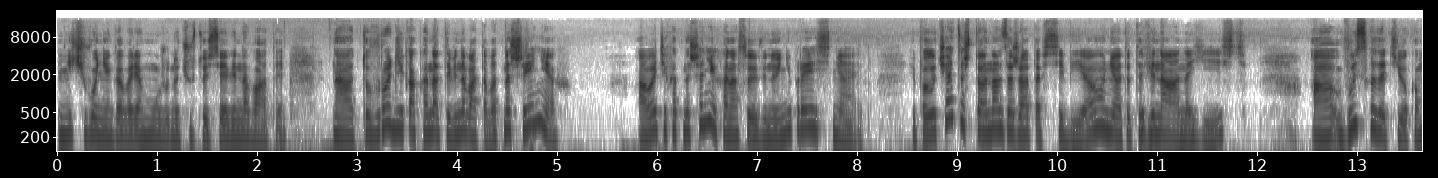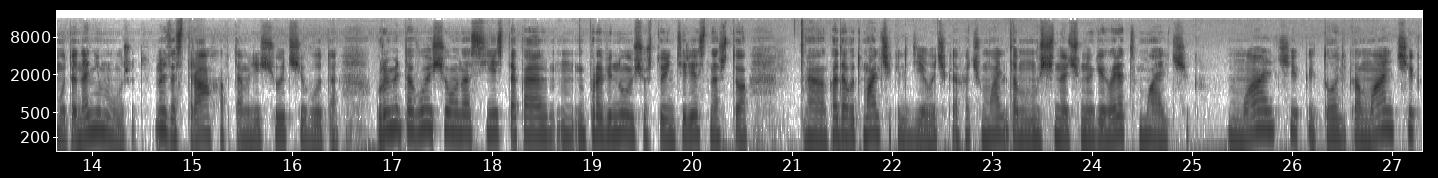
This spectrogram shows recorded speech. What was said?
ничего не говоря мужу, но чувствую себя виноватой, а, то вроде как она-то виновата в отношениях, а в этих отношениях она свою вину не проясняет. И получается, что она зажата в себе, у нее вот эта вина, она есть, а высказать ее кому-то она не может. Ну, из-за страхов там или еще чего-то. Кроме того, еще у нас есть такая про вину еще, что интересно, что а, когда вот мальчик или девочка, я хочу мальчик, там мужчины очень многие говорят мальчик, мальчик и только мальчик.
